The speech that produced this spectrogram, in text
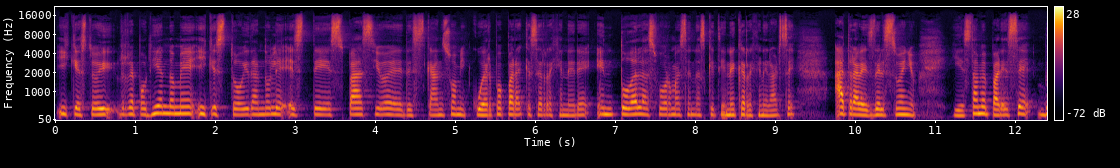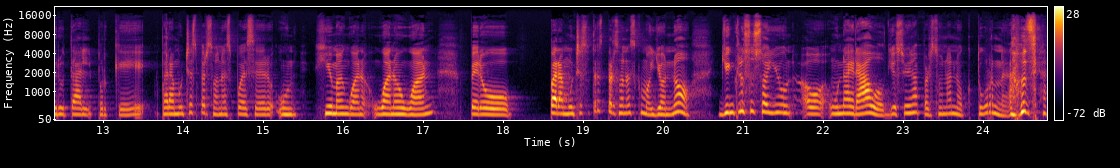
y que estoy reponiéndome y que estoy dándole este espacio de descanso a mi cuerpo para que se regenere en todas las formas en las que tiene que regenerarse a través del sueño. Y esta me parece brutal porque para muchas personas puede ser un Human 101, pero para muchas otras personas como yo no. Yo incluso soy un, un night yo soy una persona nocturna, o sea,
